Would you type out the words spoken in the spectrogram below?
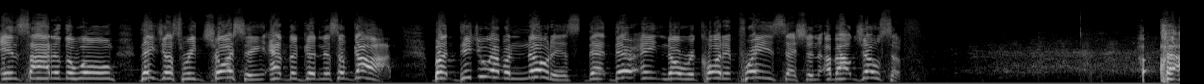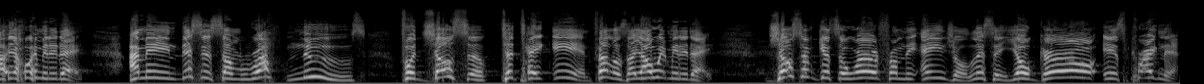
inside of the womb. They just rejoicing at the goodness of God. But did you ever notice that there ain't no recorded praise session about Joseph? Are y'all with me today? I mean, this is some rough news for Joseph to take in. Fellas, are y'all with me today? Joseph gets a word from the angel. Listen, your girl is pregnant,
